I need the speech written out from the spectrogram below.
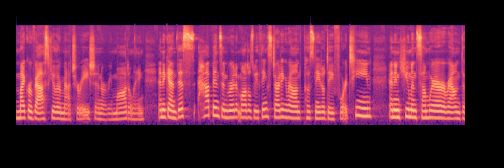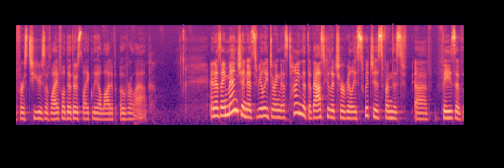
microvascular maturation or remodeling. And again, this happens in rodent models, we think, starting around postnatal day 14, and in humans somewhere around the first two years of life, although there's likely a lot of overlap. And as I mentioned, it's really during this time that the vasculature really switches from this uh, phase of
